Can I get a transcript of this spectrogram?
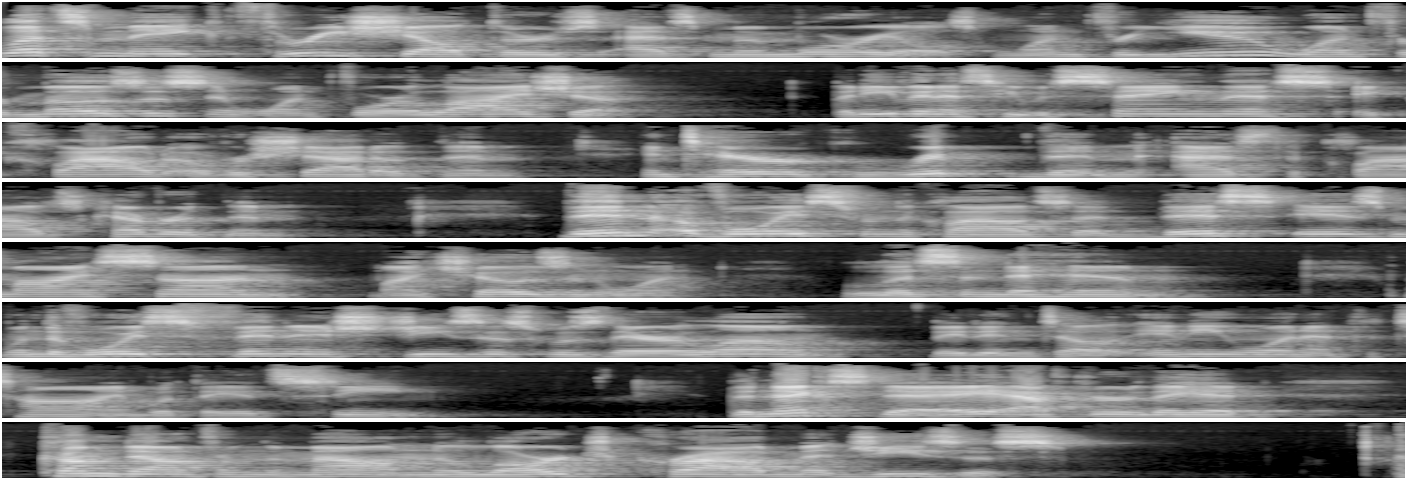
Let's make three shelters as memorials one for you, one for Moses, and one for Elijah. But even as he was saying this, a cloud overshadowed them, and terror gripped them as the clouds covered them. Then a voice from the cloud said, This is my son, my chosen one. Listen to him. When the voice finished, Jesus was there alone. They didn't tell anyone at the time what they had seen. The next day, after they had come down from the mountain, a large crowd met Jesus.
